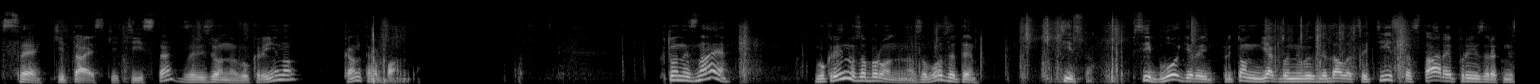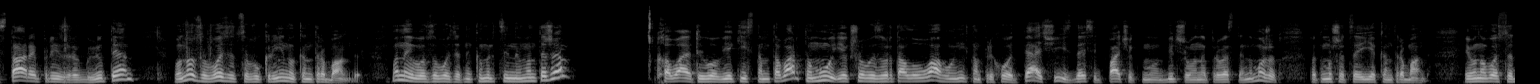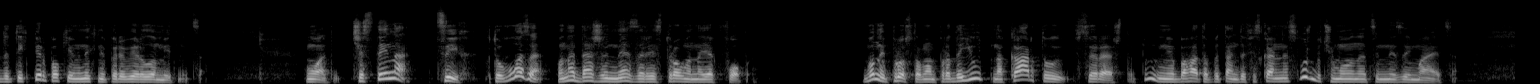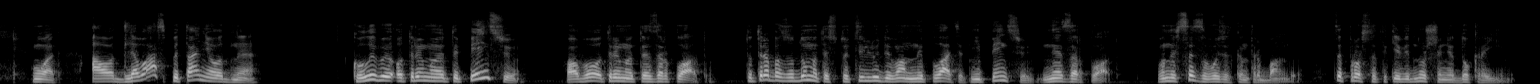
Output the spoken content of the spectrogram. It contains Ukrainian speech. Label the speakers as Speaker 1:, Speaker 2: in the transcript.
Speaker 1: все китайське тісто, завезене в Україну, контрабанда. Хто не знає, в Україну заборонено завозити тісто. Всі блогери, при тому, як би не виглядало це тісто, старий призрак, не старий призрак, глютен, воно завозиться в Україну контрабандою. Вони його завозять некомерційним вантажем, ховають його в якийсь там товар, тому, якщо ви звертали увагу, у них там приходить 5, 6, 10 пачок, ну, більше вони привезти не можуть, тому що це і є контрабанда. І воно возиться до тих пір, поки в них не перевірила митниця. От. Частина цих, хто возить, вона навіть не зареєстрована як ФОПи. Вони просто вам продають на карту і все решта. Тут мене багато питань до фіскальної служби, чому вона цим не займається. От. А от для вас питання одне: коли ви отримуєте пенсію або отримуєте зарплату, то треба задуматись, що ці люди вам не платять ні пенсію, ні зарплату. Вони все завозять контрабандою. Це просто таке відношення до країни.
